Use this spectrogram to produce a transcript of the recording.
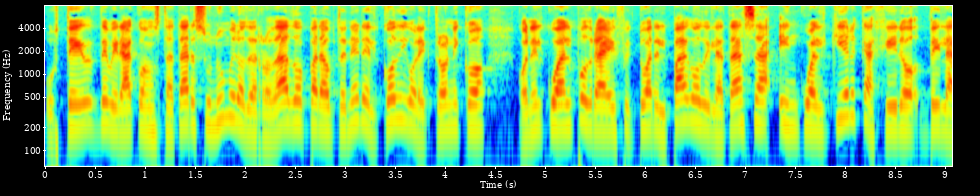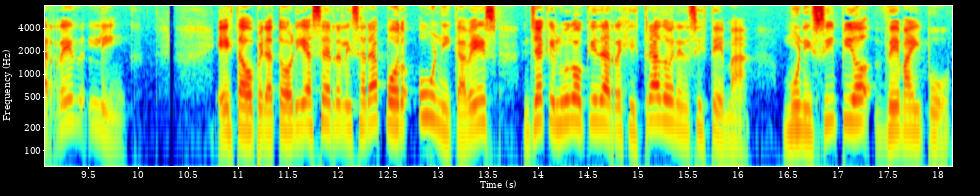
Usted deberá constatar su número de rodado para obtener el código electrónico con el cual podrá efectuar el pago de la tasa en cualquier cajero de la red Link. Esta operatoria se realizará por única vez, ya que luego queda registrado en el sistema. Municipio de Maipú.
